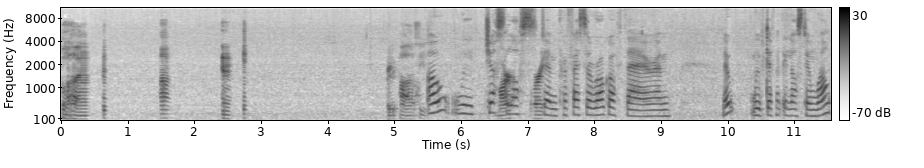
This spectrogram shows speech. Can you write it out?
But uh, Oh, we've just Mark lost um, Professor Rogoff there. Um, Nope, we've definitely lost him. Well,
